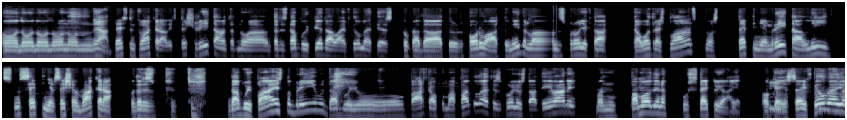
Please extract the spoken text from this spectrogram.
Un, un, un, un, un jā, desmit vakarā līdz seši rītā, un tad, no, tad es dabūju piedāvājumu filmēties kaut kādā tur Horvātu un Nīderlandes projektā, kā otrais plāns, no septiņiem rītā līdz nu, septiņiem, sešiem vakarā. Un tad es dabūju pāriest pa brīvu, dabūju pārtraukumā pagulēt, es guļu uz tā dīvāniņa, man pamodina uz stetu jāiet. Ok, es eju filmēju,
